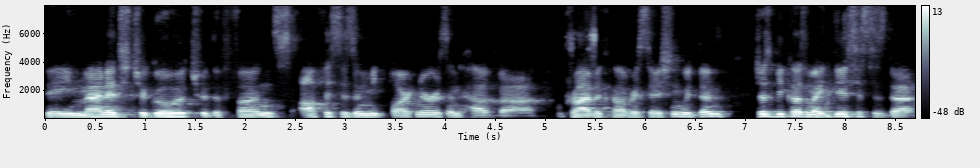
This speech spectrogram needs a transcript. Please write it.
they manage to go to the funds offices and meet partners and have a private conversation with them just because my thesis is that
